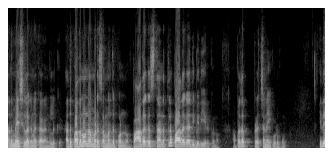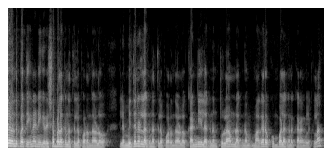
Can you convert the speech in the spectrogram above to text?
அந்த மேஷ லக்னக்காரங்களுக்கு. அது பதினொன்றாம் இடம் சம்மந்தம் பண்ணும் பாதகஸ்தானத்தில் பாதகாதிபதி இருக்கணும். அப்போ தான் பிரச்சனை கொடுக்கும். இதே வந்து பார்த்தீங்கன்னா நீங்கள் ரிஷப லக்னத்தில் பிறந்தாலோ இல்லை மிதன லக்னத்தில் பிறந்தாலோ கன்னி லக்னம் துலாம் லக்னம் மகர கும்ப லக்னக்காரங்களுக்கெல்லாம்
